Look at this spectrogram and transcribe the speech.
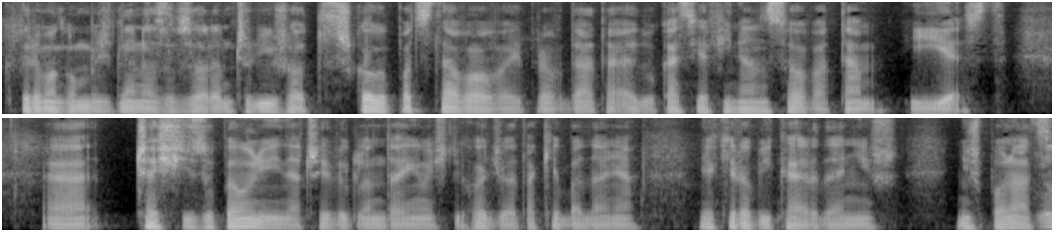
które mogą być dla nas wzorem, czyli już od szkoły podstawowej, prawda? Ta edukacja finansowa tam jest. E, Czesi zupełnie inaczej wyglądają, jeśli chodzi o takie badania, jakie robi KRD niż, niż Polacy.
